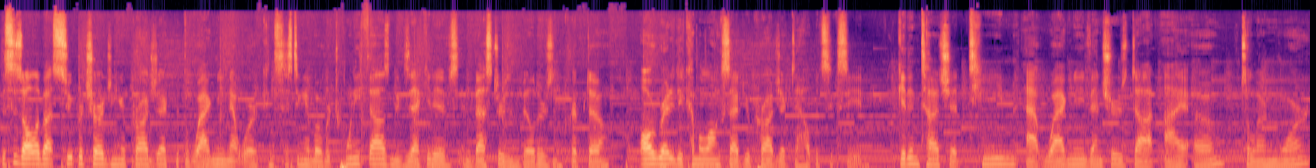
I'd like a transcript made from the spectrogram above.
This is all about supercharging your project with the WAGMI network consisting of over 20,000 executives, investors, and builders in crypto, all ready to come alongside your project to help it succeed. Get in touch at team at wagmiventures.io to learn more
